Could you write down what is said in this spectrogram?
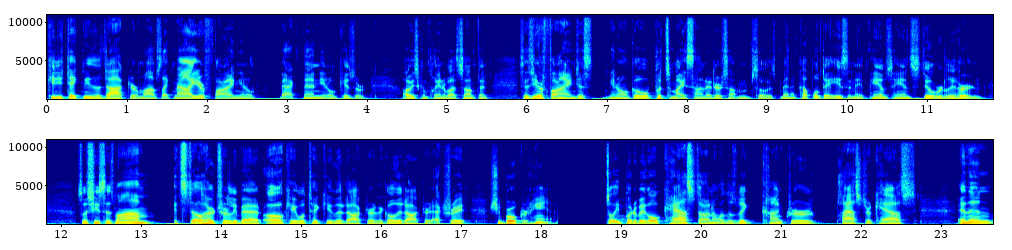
can you take me to the doctor?" Mom's like, "Nah, you're fine." You know, back then, you know, kids were always complaining about something. Says, "You're fine. Just you know, go put some ice on it or something." So it's been a couple days, and Pam's hand's still really hurting. So she says, "Mom, it still hurts really bad." "Oh, okay, we'll take you to the doctor. They go to the doctor, X-ray it. She broke her hand. So he put a big old cast on it, one of those big concrete plaster casts. And then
